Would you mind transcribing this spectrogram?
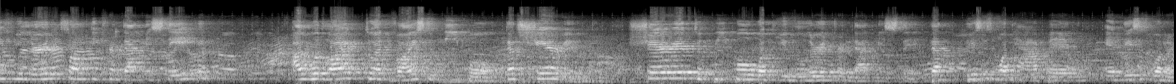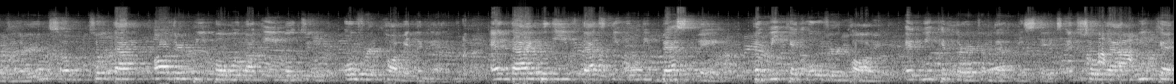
if you learn something from that mistake, I would like to advise to people that share it. Share it to people what you've learned from that mistake. That this is what happened and this is what I've learned so, so that other people will not be able to overcome it again. And I believe that's the only best way that we can overcome and we can learn from that mistakes and so that we can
